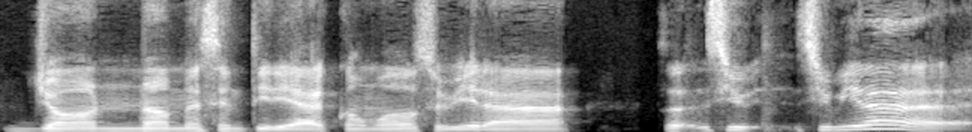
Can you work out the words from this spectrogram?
yo no me sentiría cómodo si hubiera, si, si hubiera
